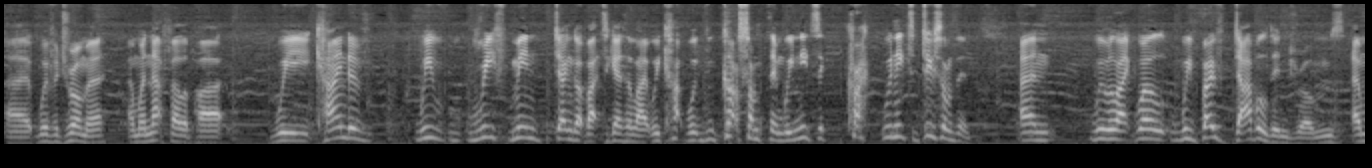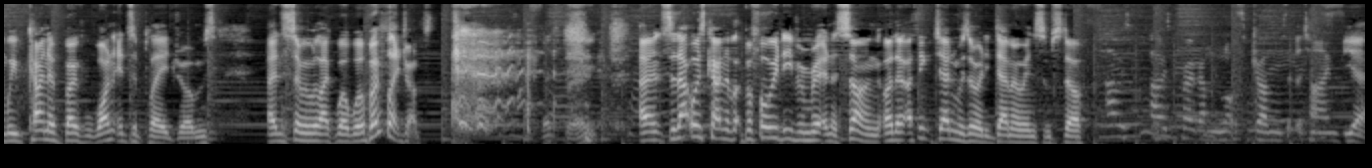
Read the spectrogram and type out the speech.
uh, with a drummer, and when that fell apart, we kind of we re- me and Jen got back together like we can't we- we've got something we need to crack we need to do something. And we were like well we've both dabbled in drums and we kind of both wanted to play drums. And so we were like well we'll both play drums. That's great. and so that was kind of before we'd even written a song although I think Jen was already demoing some stuff. I was I was programming lots of drums at the time. Yeah,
